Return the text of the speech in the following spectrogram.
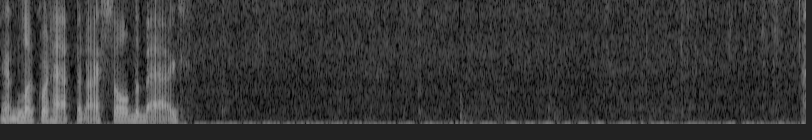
And look what happened. I sold the bag.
